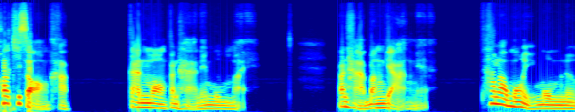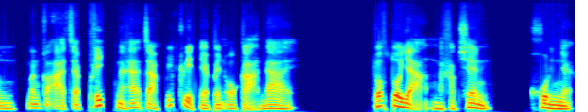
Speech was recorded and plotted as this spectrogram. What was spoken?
ข้อที่ 2 ครับ การมองปัญหาในมุมใหม่ ปัญหาบางอย่างเนี่ยถ้าเรามองอีกมุมหนึ่งมันก็อาจจะพลิกนะฮะจากวิกฤตเนี่ยเป็นโอกาสได้ ยกตัวอย่างนะครับ เช่น คุณเนี่ย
